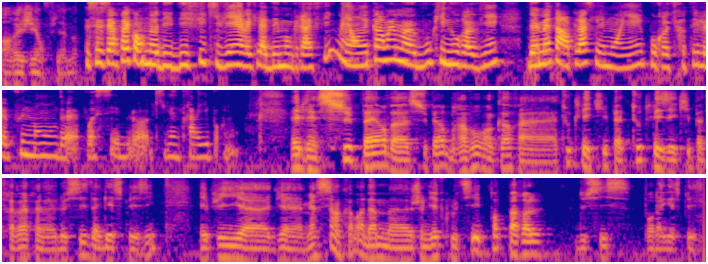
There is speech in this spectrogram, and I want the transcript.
en région, finalement. C'est certain qu'on a des défis qui viennent avec la démographie, mais on a quand même un bout qui nous revient de mettre en place les moyens pour recruter le plus de monde possible qui viennent travailler pour nous. Eh bien, superbe, superbe. Bravo encore à, toute l'équipe, à toutes les équipes à travers euh, le 6 de la Gaspésie. Et puis, bien, merci encore, Madame Geneviève Cloutier, porte-parole du 6 pour la Gaspésie.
